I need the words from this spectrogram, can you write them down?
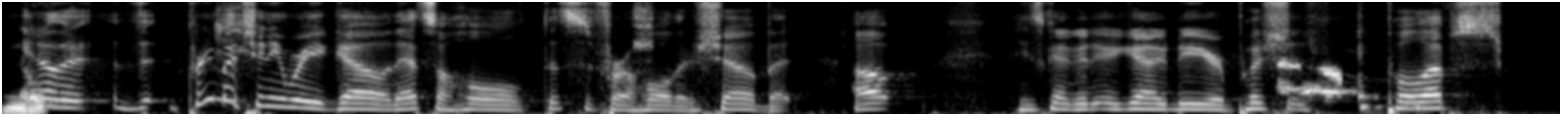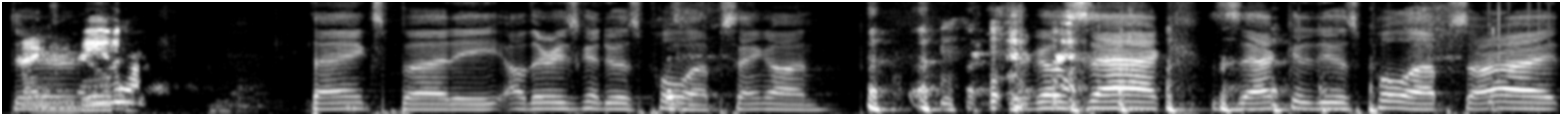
No, you know, the, the, pretty much anywhere you go, that's a whole. This is for a whole other show. But oh, he's gonna go. You're gonna do your push and pull ups. There. for being on. Thanks, buddy. Oh, there he's gonna do his pull ups. Hang on. Here goes Zach. Zach gonna do his pull ups. All right,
